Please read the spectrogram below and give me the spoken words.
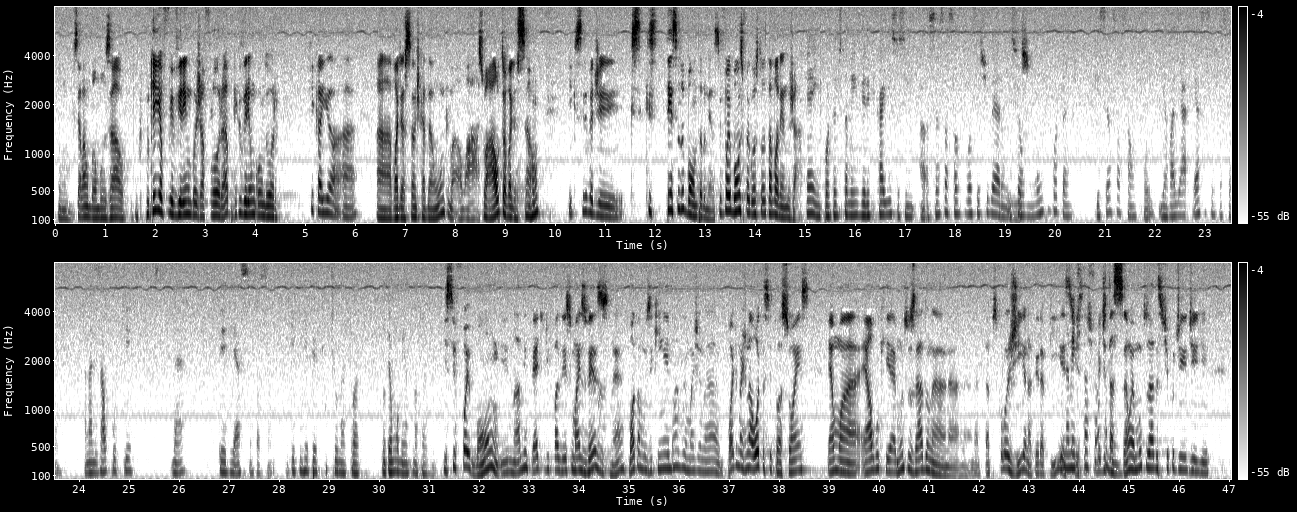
um, sei lá, um bambuzal? Por que, que eu virei um beija-flor? Ah, por que, que eu virei um condor? Fica aí a, a, a avaliação de cada um, a, a sua autoavaliação, e que sirva de. Que, que tenha sido bom, pelo menos. Se foi bom, se foi gostoso, está valendo já. É importante também verificar isso, assim, a sensação que vocês tiveram. Isso, Isso. é muito importante. Que sensação foi? E avaliar essa sensação. Analisar o porquê, né? Teve essa sensação. O que que repercutiu na tua, no teu momento na tua vida. E se foi bom, e nada impede de fazer isso mais vezes, né? Bota a musiquinha e vou imaginar. Pode imaginar outras situações. É, uma, é algo que é muito usado na, na, na, na psicologia, na terapia. Na esse- meditação esse tipo meditação é muito usado esse tipo de, de, de,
